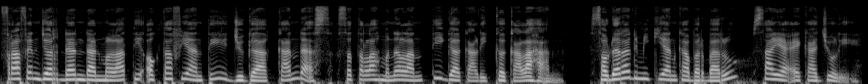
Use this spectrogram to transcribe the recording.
Fraven Jordan dan Melati Oktavianti juga kandas setelah menelan tiga kali kekalahan. Saudara demikian kabar baru, saya Eka Juli.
